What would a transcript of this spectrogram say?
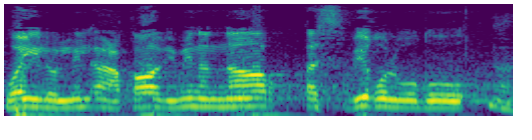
ويل للأعقاب من النار أسبغ الوضوء. نعم.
